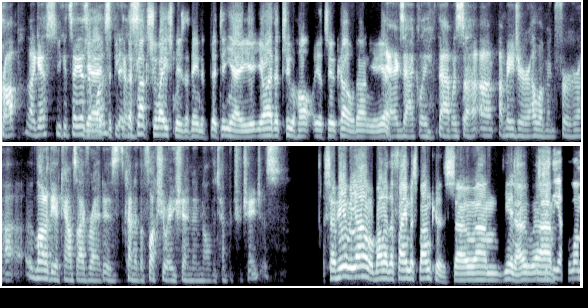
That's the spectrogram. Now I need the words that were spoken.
drop, I guess you could say, as yeah, it was. because the fluctuation is the thing that, that yeah, you're either too hot or you're too cold, aren't you? Yeah, yeah exactly. That was a, a major element for uh, a lot of the accounts I've read is kind of the fluctuation and all the temperature changes. So here we are at one of the famous bunkers. So um, you know, This um, is the upper one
